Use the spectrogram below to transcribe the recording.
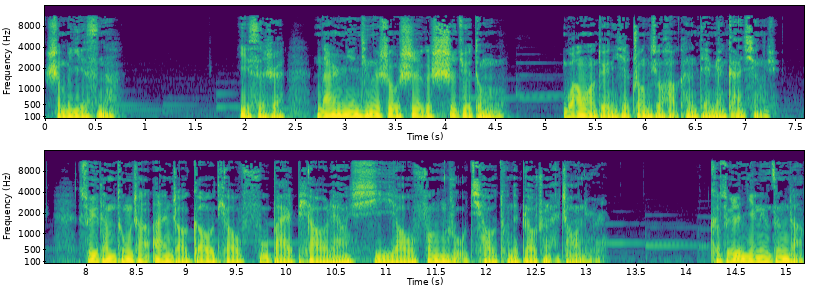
什么意思呢？”意思是，男人年轻的时候是个视觉动物，往往对那些装修好看的店面感兴趣，所以他们通常按照高挑、肤白、漂亮、细腰、丰乳、翘臀的标准来找女人。可随着年龄增长，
